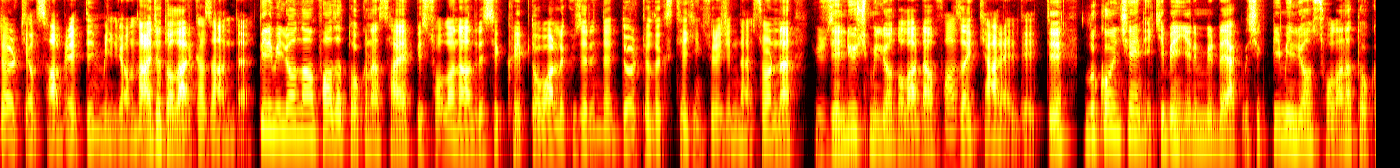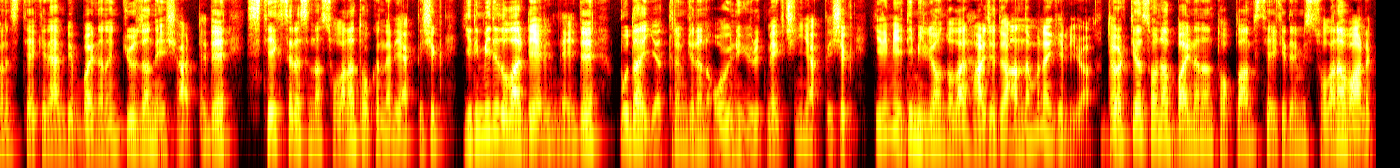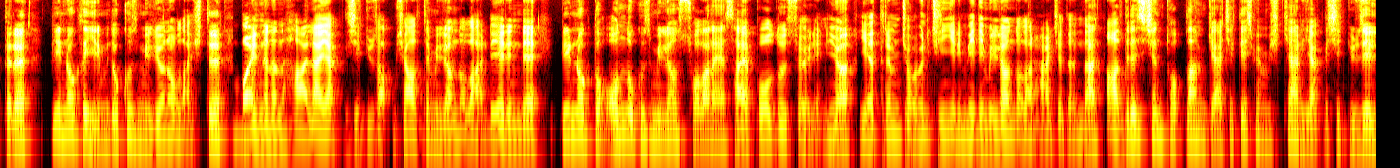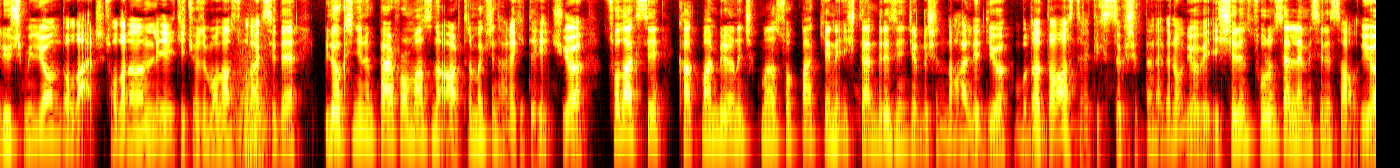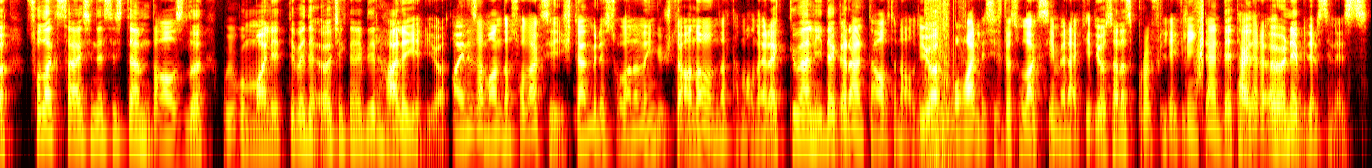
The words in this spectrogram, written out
4 yıl sabretti, milyonlarca dolar kazandı. 1 milyondan fazla token'a sahip bir Solana adresi kripto varlık üzerinde 4 yıllık staking sürecinden sonra 153 milyon dolardan fazla kar elde etti. Lucoin Chain 2021'de yaklaşık 1 milyon Solana token'ı stake eden bir balinanın cüzdanı işaretledi. Stake sırasında Solana token'ları yaklaşık 27 dolar değerindeydi. Bu da yatırımcının oyunu yürütmek için yaklaşık 27 milyon dolar harcadığı anlamına geliyor. 4 yıl sonra balinanın toplam stake edilmiş Solana varlıkları 1.29 milyona ulaştı. Balinanın hala yaklaşık 166 milyon dolar değerinde 1.19 milyon Solana'ya sahip olduğu söyleniyor. Yatırımcı oyun için 27 milyon dolar harcadığından adres için toplam gerçekleşmemiş kar yaklaşık 153 milyon dolar. Solana'nın L2 çözümü olan Solaxi'de blok zincirinin performansını artırmak için harekete geçiyor. Solaxi katman bir ağını çıkmaza sokmak yerine işlemleri zincir dışında hallediyor. Bu da daha az trafik sıkışıklığa neden oluyor ve işlerin sorun sellenmesini sağlıyor. Solax sayesinde sistem daha hızlı, uygun maliyetli ve de ölçeklenebilir hale geliyor. Aynı zamanda Solaxi işlemleri Solana'nın güçlü ana tamamlayarak güvenliği de garanti altına alıyor. O halde siz de Solaxi'yi merak ediyorsanız profildeki linkten detayları öğrenebilirsiniz.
